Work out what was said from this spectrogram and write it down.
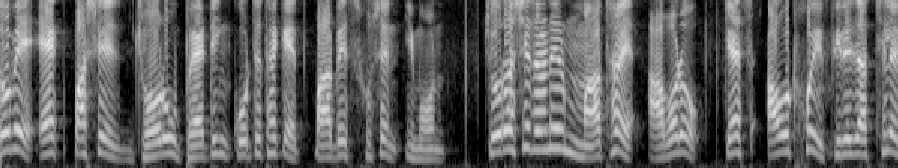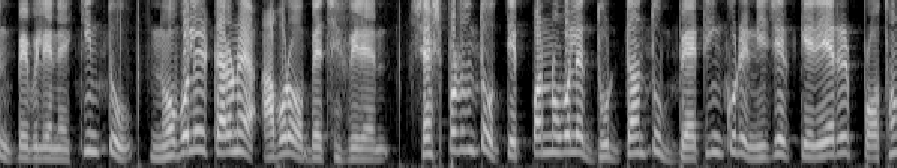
তবে এক পাশে জড়ো ব্যাটিং করতে থাকে পারভেজ হোসেন ইমন। চৌরাশি রানের মাথায় আবারও ক্যাচ আউট হয়ে ফিরে যাচ্ছিলেন পেভিলিয়নে, কিন্তু নোবলের কারণে আবারও বেছে ফিরেন। শেষ পর্যন্ত তিপ্পান্ন বলে দুর্দান্ত ব্যাটিং করে নিজের কেরিয়ারের প্রথম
